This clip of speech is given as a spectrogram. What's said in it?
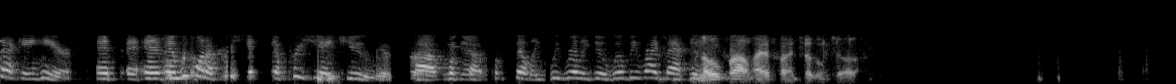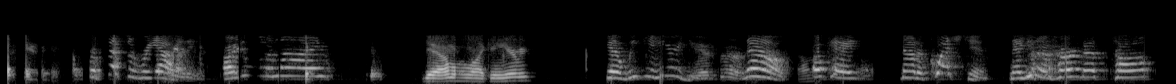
second here and and, and we want to appreciate appreciate you Yes, sir. uh, Pro- uh Pro- Philly we really do we'll be right back with No you problem. I had fun telling y'all. professor reality are you on the line Yeah, I'm on the line. Can you hear me? yeah we can hear you Yes, sir. Now, okay, now the question. Now you done heard us talk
